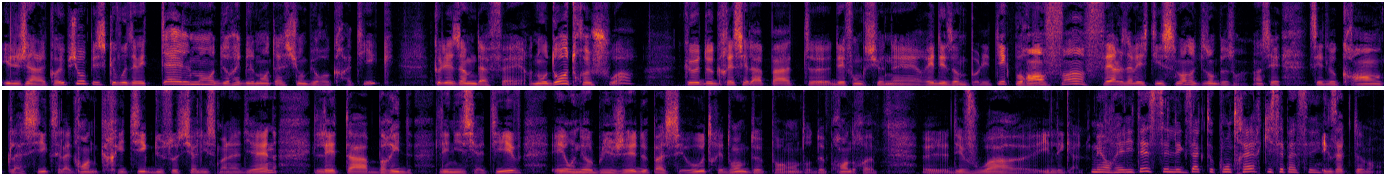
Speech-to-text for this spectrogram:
il gère la corruption puisque vous avez tellement de réglementations bureaucratiques que les hommes d'affaires n'ont d'autre choix que de graisser la patte euh, des fonctionnaires et des hommes politiques pour enfin faire les investissements dont ils ont besoin. Hein, c'est le grand classique, c'est la grande critique du socialisme à l'indienne. L'État bride l'initiative et on est obligé de passer outre et donc de prendre, de prendre euh, des voies euh, illégales. Mais en réalité, c'est l'exact contraire qui s'est passé. Exactement.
